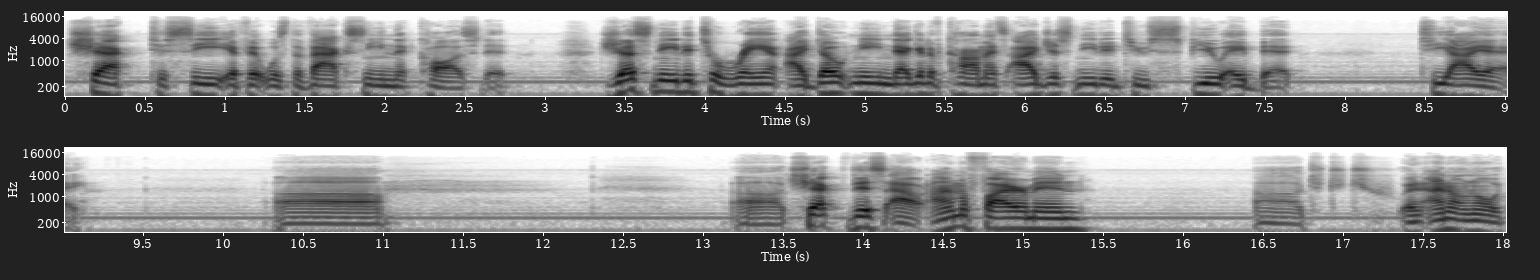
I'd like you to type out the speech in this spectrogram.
check to see if it was the vaccine that caused it. Just needed to rant. I don't need negative comments. I just needed to spew a bit. TIA. Uh, uh, check this out. I'm a fireman. Uh, and I don't know what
